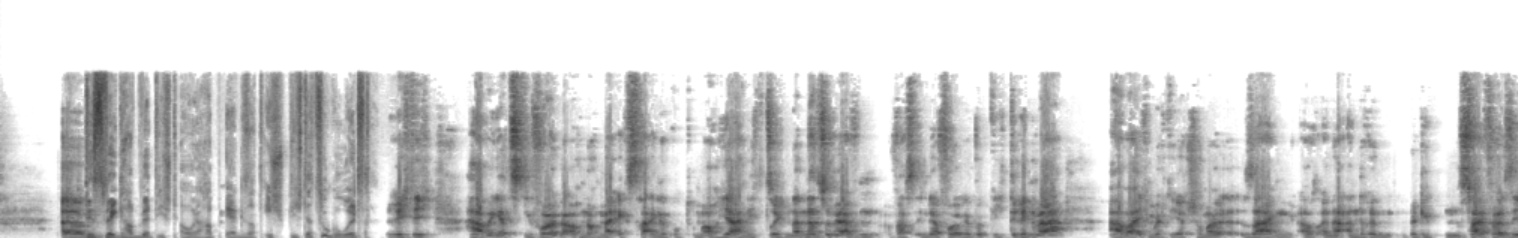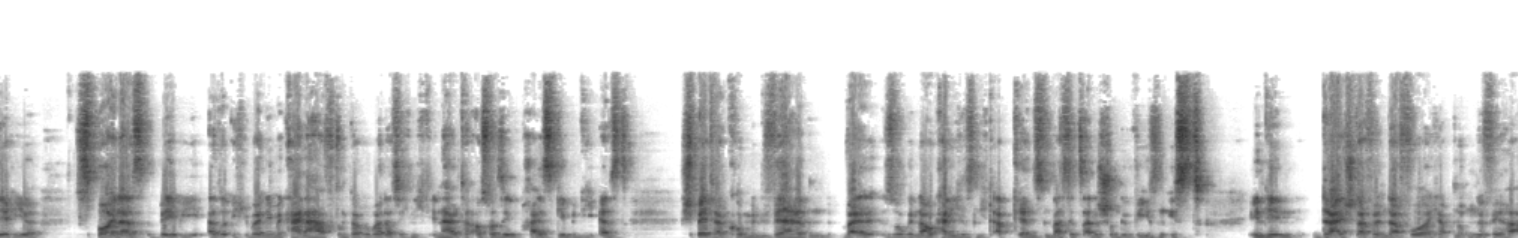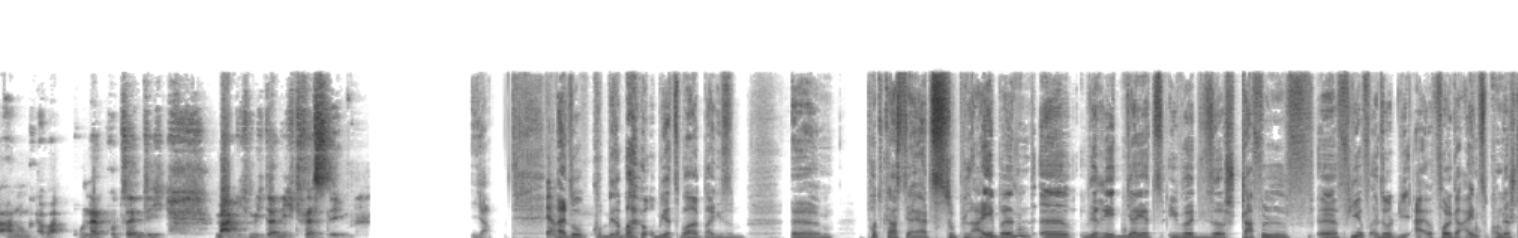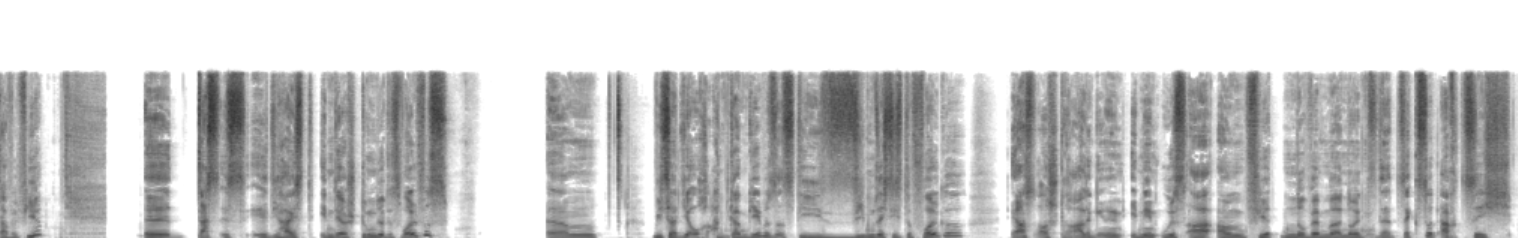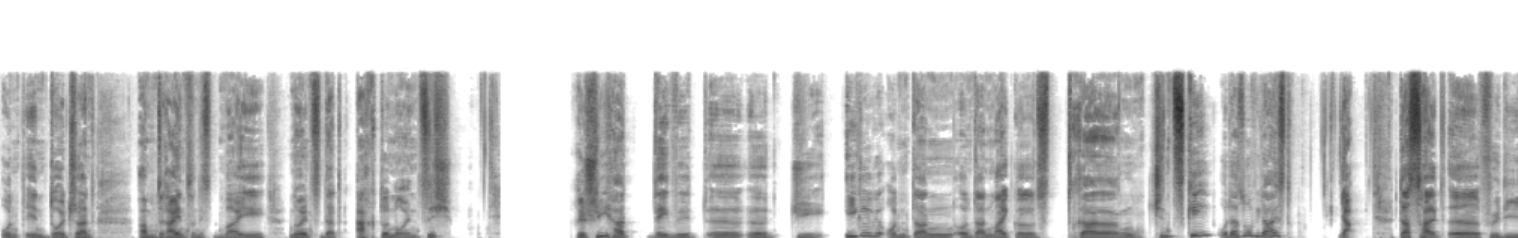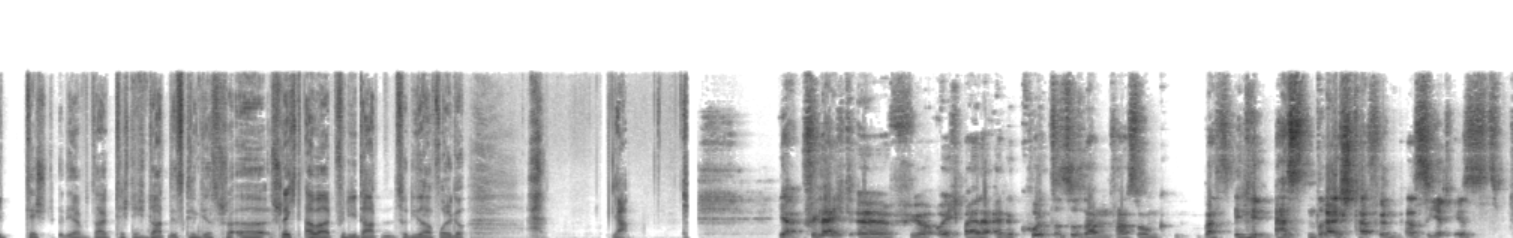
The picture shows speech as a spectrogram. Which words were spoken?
Ähm, Deswegen haben wir dich, oder hab er gesagt, ich dich dazugeholt. Richtig. Habe jetzt die Folge auch nochmal extra angeguckt, um auch ja nichts durcheinander zu werfen, was in der Folge wirklich drin war. Aber ich möchte jetzt schon mal sagen, aus einer anderen beliebten Sci-Fi-Serie, Spoilers, Baby. Also ich übernehme keine Haftung darüber, dass ich nicht Inhalte aus Versehen preisgebe, die erst später kommen werden, weil so genau kann ich es nicht abgrenzen, was jetzt alles schon gewesen ist in den drei Staffeln davor. Ich habe eine ungefähre Ahnung, aber hundertprozentig mag ich mich da nicht festlegen. Ja. Ja. Also kommen wir mal, um jetzt mal bei diesem ähm, Podcast ja jetzt zu bleiben. Äh, wir reden ja jetzt über diese Staffel 4, äh, also die äh, Folge 1 von der Staffel 4. Äh, das ist, die heißt In der Stunde des Wolfes. Ähm, wie es halt ja auch Angaben gäbe, es ist die 67. Folge. Erstausstrahlung in, in den USA am 4. November 1986 und in Deutschland am 23. Mai 1998. Regie hat David äh, äh, G. Eagle und dann und dann Michael Stranczynski oder so, wie der heißt. Ja, das halt äh, für die Techn ja, technischen Daten, das klingt jetzt äh, schlecht, aber für die Daten zu dieser Folge. Ja. Ja, vielleicht äh, für euch beide eine kurze Zusammenfassung, was in den ersten drei Staffeln passiert ist,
